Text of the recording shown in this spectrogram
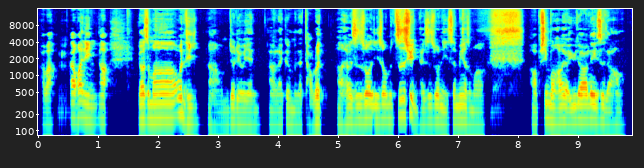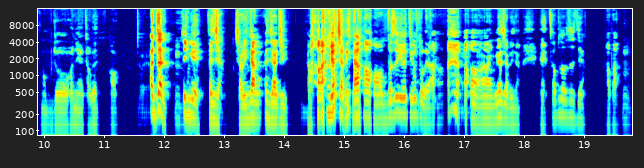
好吧？嗯？那欢迎啊，有什么问题啊，我们就留言啊来跟我们来讨论啊，或者是说你说我们资讯，还是说你身边有什么啊亲朋好友遇到类似的哈，那我们就欢迎来讨论啊。按赞嗯、订阅、分享，小铃铛按下去。啊，没有小铃铛哦，我们不是 YouTuber 啦，啊，没有小铃铛，哎，差不多是这样，好吧？嗯，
